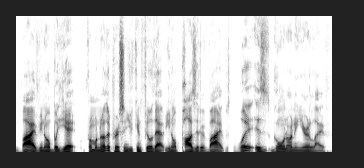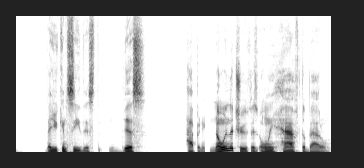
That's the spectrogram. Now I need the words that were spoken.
vibe, you know, but yet from another person you can feel that, you know, positive vibes. What is going on in your life that you can see this this happening? Knowing the truth is only half the battle.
